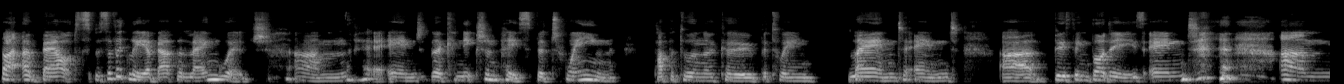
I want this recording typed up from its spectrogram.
but about specifically about the language um, and the connection piece between Papatuanuku, between land and uh, birthing bodies and um,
